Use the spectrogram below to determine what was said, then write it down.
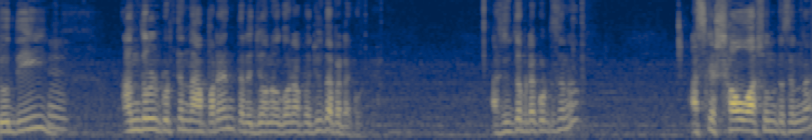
যদি আন্দোলন করতে না পারেন তাহলে জনগণ আপনার জুতা পেটা করবে। আজকে জুতা পেটা করতেছে না? আজকে শাওয়া শুনতেছেন না?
